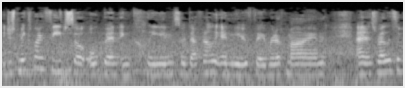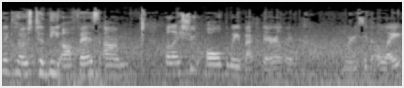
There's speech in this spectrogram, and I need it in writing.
it just makes my feed so open and clean. So definitely a new favorite of mine. And it's relatively close to the office. Um, well, I shoot all the way back there, like where you see that light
